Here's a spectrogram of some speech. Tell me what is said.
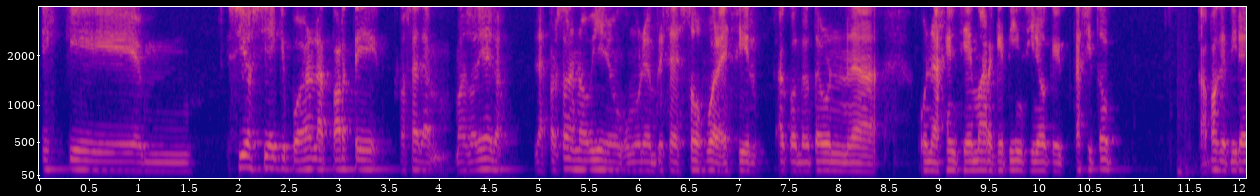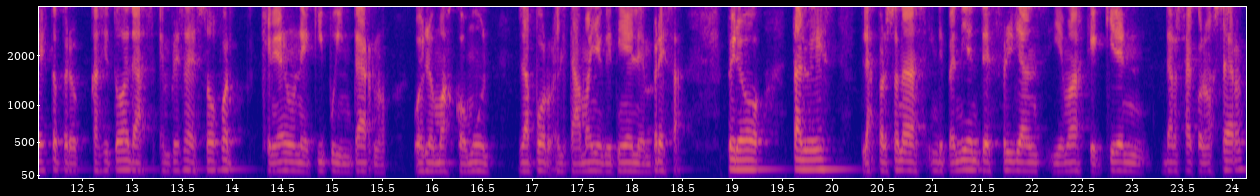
es que mm, sí o sí hay que poner la parte, o sea, la mayoría de las personas no vienen como una empresa de software a decir, a contratar una, agencia de marketing, sino que casi todo, capaz que tira esto, pero casi todas las empresas de software generan un equipo interno, o es lo más común, ya por el tamaño que tiene la empresa. Pero tal vez las personas independientes, freelance y demás que quieren darse a conocer,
